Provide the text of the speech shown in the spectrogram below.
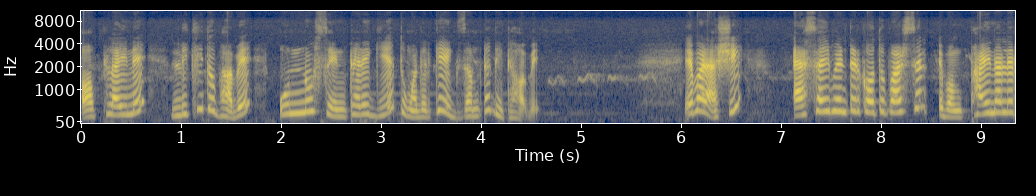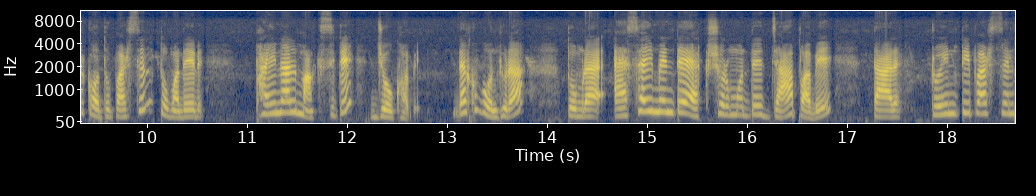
অফলাইনে লিখিতভাবে অন্য সেন্টারে গিয়ে তোমাদেরকে এক্সামটা দিতে হবে। এবার আসি অ্যাসাইনমেন্টের কত পার্সেন্ট এবং ফাইনালের কত পার্সেন্ট তোমাদের ফাইনাল মার্কশিটে যোগ হবে। দেখো বন্ধুরা, তোমরা অ্যাসাইনমেন্টে একশোর মধ্যে যা পাবে তার টোয়েন্টি পার্সেন্ট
